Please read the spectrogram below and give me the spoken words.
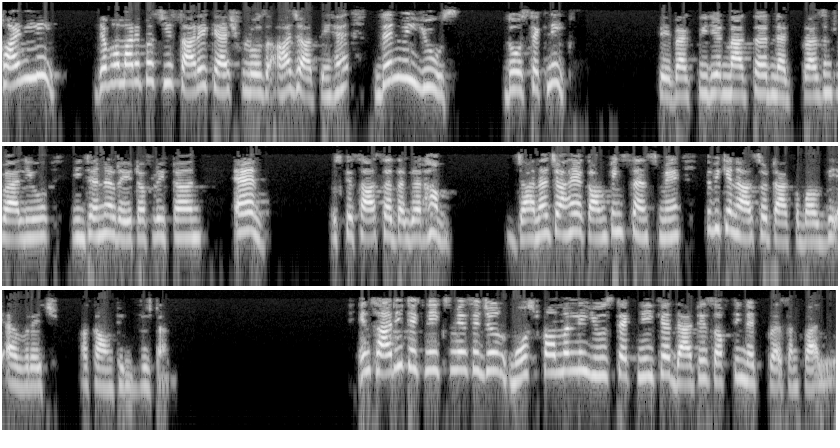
فائنلی جب ہمارے پاس یہ سارے کیش فلوز آ جاتے ہیں then we use those techniques payback period method net present value internal rate of return and اس کے ساتھ ساتھ اگر ہم جانا چاہیں اکاؤنٹنگ سینس میں، تو we can also talk about the average accounting return ان ساری ٹیکنیکس میں سے جو موسٹ کامنلی یوز ٹیکنیک ہے that is of the net present value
